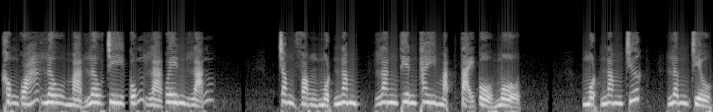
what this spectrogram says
không quá lâu mà lâu chi cũng là quên lãng. Trong vòng một năm, Lăng Thiên thay mặt tại cổ mộ. Một năm trước, Lâm Triều.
